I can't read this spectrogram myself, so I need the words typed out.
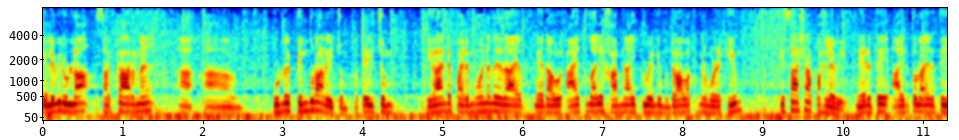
നിലവിലുള്ള സർക്കാരിന് കൂടുതൽ പിന്തുണ അറിയിച്ചും പ്രത്യേകിച്ചും ഇറാന്റെ പരമോന്നത നേതാവ് നേതാവ് ആയത്തുല്ലാലി ഹാംനായിക്ക് വേണ്ടി മുദ്രാവാക്യങ്ങൾ മുഴക്കിയും ഫിസാഷ പഹ്ലവി. നേരത്തെ ആയിരത്തി തൊള്ളായിരത്തി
